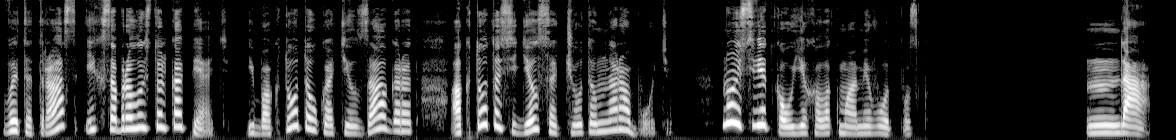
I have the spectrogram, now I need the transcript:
В этот раз их собралось только пять, ибо кто-то укатил за город, а кто-то сидел с отчетом на работе. Ну и Светка уехала к маме в отпуск. «Да»,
